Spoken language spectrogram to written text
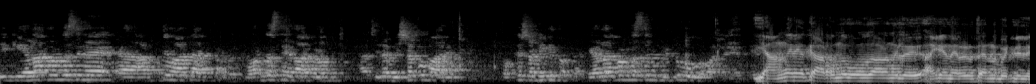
ഈ കേരള കോൺഗ്രസിനെ ആ, അടർത്തി കോൺഗ്രസ് നേതാക്കളും ചില ബിഷപ്പുമാരും ഒക്കെ ശ്രമിക്കുന്നുണ്ട്. കേരള കോൺഗ്രസിന് വിട്ടുപോകുക ഈ അങ്ങനെയൊക്കെ അടർന്നു പോകുന്നതാണെന്നിൽ അതിനെ നിലനിർത്താൻ പറ്റില്ല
